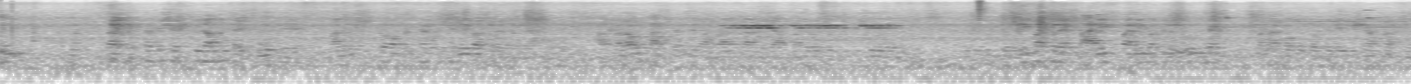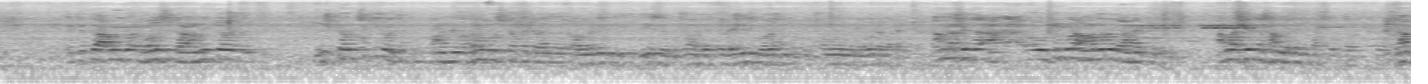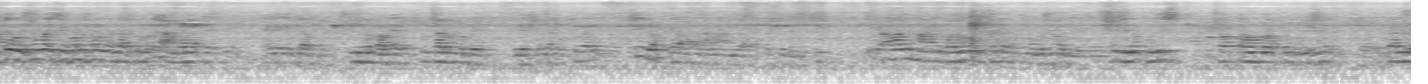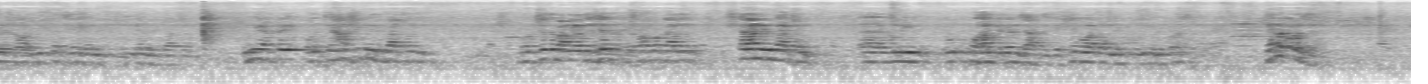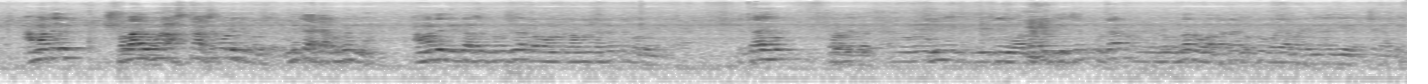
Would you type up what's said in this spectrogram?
এটা তো আমি বলেছি তো, আমি তো জিনিসটা হচ্ছে কি, ওই মাননীয় প্রধান পুরস্কার অলরেডি দিয়েছে ঘোষণা যে রেজিস বলেছেন সময় হতে পারে। আমরা সেটা ওইটুকু আমাদেরও জানা একটু আমরা সেটা সামনে থেকে কাজ করতে যাতে ওই সময় যে কোনো সময় নির্বাচন হলে আমরা এটা সুন্দরভাবে সুচারুরূপে ইলেকশনটা করতে পারি। সেই লক্ষ্যে আমরা আমরা- প্রস্তুতি নিচ্ছি আমাদের মাননীয় প্রধান পুরস্কারের ঘোষণা দিয়েছেন। সেই জন্য পুলিশ সপ্তাহ উপলক্ষে পুলিশের সহযোগিতা চেয়েছেন নির্বাচন। উনি একটা ঐতিহাসিক নির্বাচন বলছে তো বাংলাদেশের সর্বকালের সেরা নির্বাচন উনি উপহার দিলেন জাতিকে ওয়ার্ড উনি করেছেন। কেন করেছেন? আমাদের সবার উপর আস্থা আছে বলে কি করেছেন? উনি তো একা করবেন না। আমাদের নির্বাচন কমিশনের কর্মচারীকে করবেন যাই হোক উনি যে ওয়ার্ডারটা দিয়েছেন, ওটা ওনার ওয়ার্ডারটা লক্ষ্য করে আমাকে যাচ্ছে কাজে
